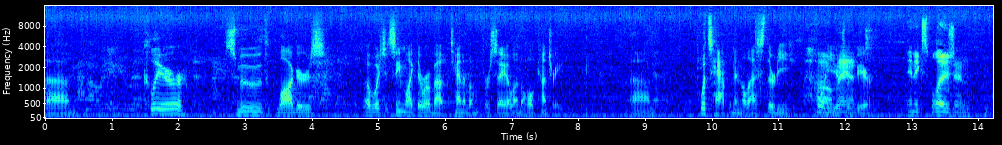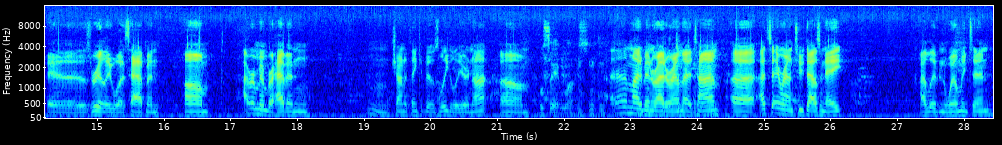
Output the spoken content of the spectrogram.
Um, clear, smooth lagers, of which it seemed like there were about 10 of them for sale in the whole country. Um, what's happened in the last 30, 40 Oh, years man. with beer? An explosion is really what's happened. Um, I remember having, hmm, trying to think if it was legally or not. Um, We'll say it was. it might have been right around that time. Uh, I'd say around 2008. I lived in Wilmington,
